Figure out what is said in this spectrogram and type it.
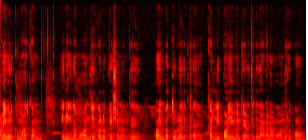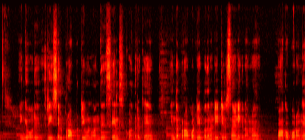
அனைவருக்கும் வணக்கம். இன்றைக்கி நம்ம வந்திருக்க லொக்கேஷன் வந்து கோயம்புத்தூரில் இருக்கிற கள்ளிப்பாளையம் என்ற இடத்துக்கு தாங்க நம்ம வந்திருக்கோம். இங்கே ஒரு ரீசேல் ப்ராப்பர்ட்டி ஒன்று வந்து சேல்ஸுக்கு வந்திருக்கு. இந்த ப்ராப்பர்ட்டியை பற்றின டீட்டெயில்ஸ் தான் இன்றைக்கி நம்ம பார்க்க போகிறோங்க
